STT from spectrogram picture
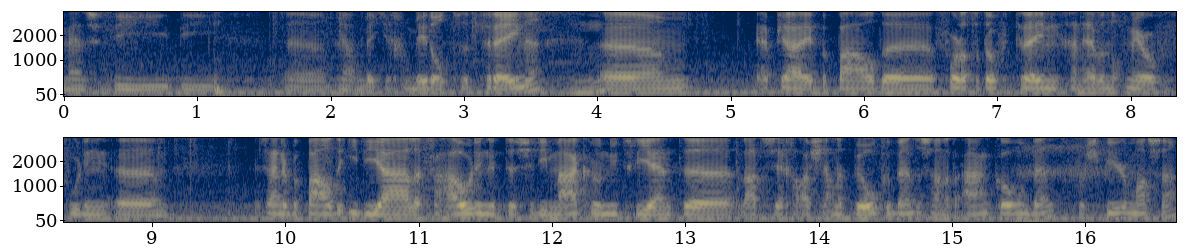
mensen die, die eh, ja, een beetje gemiddeld trainen. Mhm. Ehm, heb jij bepaalde, voordat we het over training gaan hebben, nog meer over voeding, ehm, zijn er bepaalde ideale verhoudingen tussen die macronutriënten, laten we zeggen als je aan het bulken bent, dus aan het aankomen bent voor spiermassa?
